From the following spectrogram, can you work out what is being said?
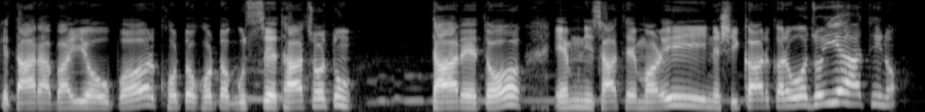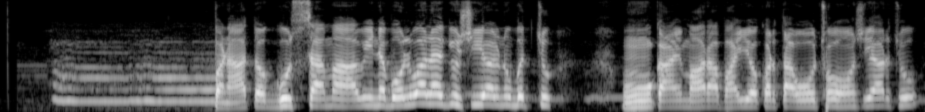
કે તારા ભાઈઓ ઉપર ખોટો ખોટો ગુસ્સે થાશો તું. તારે તો એમની સાથે મળીને શિકાર કરવો જોઈએ હાથીનો. પણ આ તો ગુસ્સામાં આવીને બોલવા લાગ્યું શિયાળનું બચ્ચું. હું કાંઈ મારા ભાઈઓ કરતા ઓછો હોશિયાર છું?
